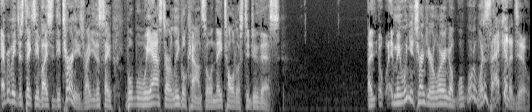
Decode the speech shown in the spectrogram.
everybody just takes the advice of the attorneys, right? You just say, "Well, we asked our legal counsel, and they told us to do this." I, I mean, when you turn to your lawyer and go, well, what, what is that going to do?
